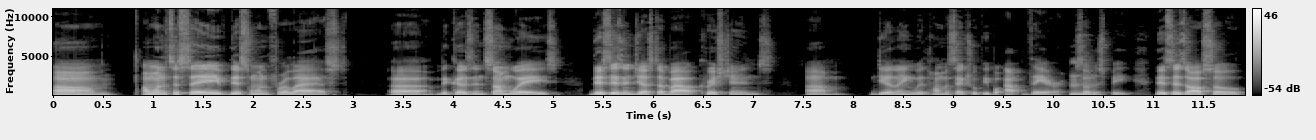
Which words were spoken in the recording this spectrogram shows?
Um, I wanted to save this one for last uh, because in some ways, this isn't just about Christians um, dealing with homosexual people out there, so to speak. This is also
